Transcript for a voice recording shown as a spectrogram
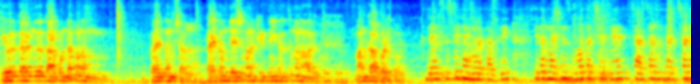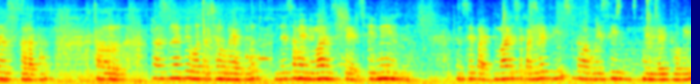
తీవ్రకరంగా కాకుండా మనం ప్రయత్నించాలి ప్రయత్నం చేసి మన కిడ్నీ హెల్త్ మనం ఆరో- మనం కాపాడుకోవాలి डायलिसिस भी नहीं हो रहा था से इधर मशीन बहुत अच्छे थे चार चार घंटे अच्छा डायलिसिस हो रहा था और ट्रांसप्लांट भी बहुत अच्छा हो गया था जैसा मैं बीमार से किडनी से प- बीमारी से पहले थी तो अब वैसी मेरी लाइफ हो गई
